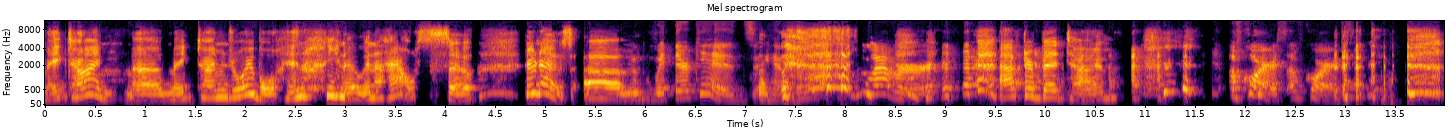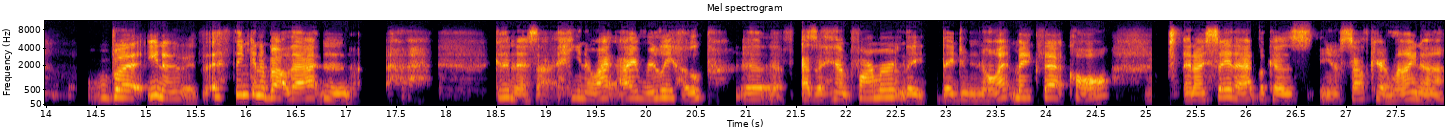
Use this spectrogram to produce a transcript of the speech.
make time, uh, make time enjoyable in you know in a house. So who knows? Um, With their kids, whoever after bedtime. of course, of course. but you know, thinking about that and. goodness, I you know I, I really hope uh, as a hemp farmer they they do not make that call and I say that because you know South Carolina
